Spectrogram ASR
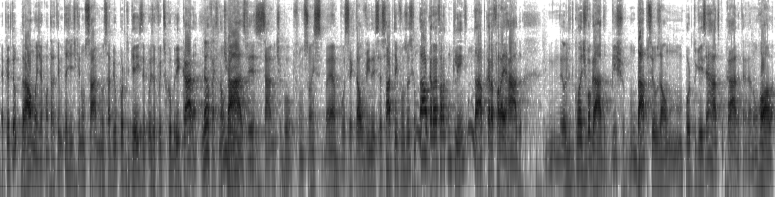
é porque eu tenho trauma, já contratei muita gente que não sabe, não sabia o português, depois eu fui descobrir, cara, Não, faz não sentido. dá às vezes, sabe? Tipo, funções, né? você que tá ouvindo aí, você sabe, tem funções que não dá, o cara vai falar com o cliente, não dá pro cara falar errado. Eu lido com um advogado, bicho, não dá pra você usar um português errado com o cara, entendeu? Não rola.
